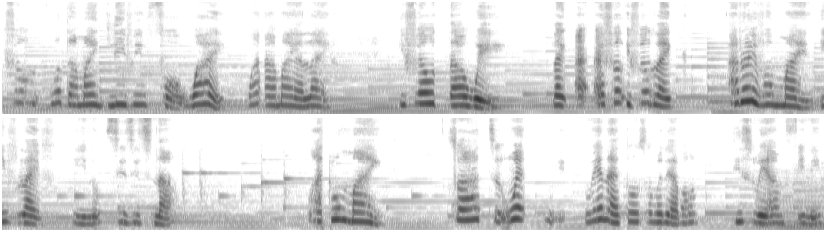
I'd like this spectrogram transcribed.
It felt what am I living for? Why? Why am I alive? It felt that way. Like I, I felt it felt like I don't even mind if life, you know, sees it now. I don't mind. So I had to when when I told somebody about this way I'm feeling,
